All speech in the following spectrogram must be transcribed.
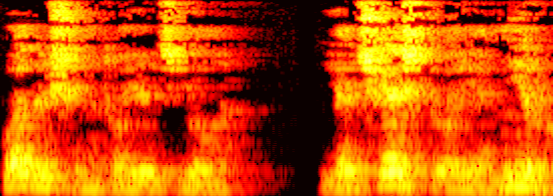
падающей на твое тело. Я часть твоя, мир.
